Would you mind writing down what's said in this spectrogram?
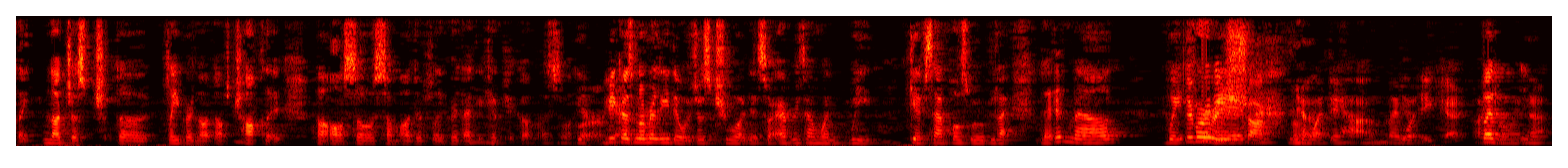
like not just ch- the flavor not of chocolate, but also some other flavor that they can pick up as well. Yeah. Because normally they will just chew on it. So every time when we give samples, we will be like, let it melt, wait They're for pretty it. shocked from Yeah. what they have, like what they get by But doing you that.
